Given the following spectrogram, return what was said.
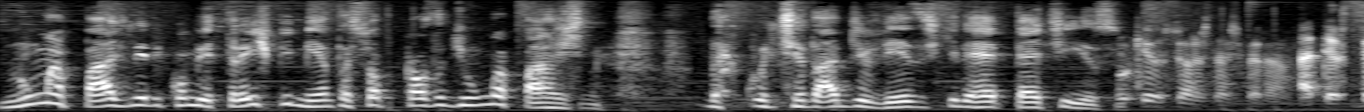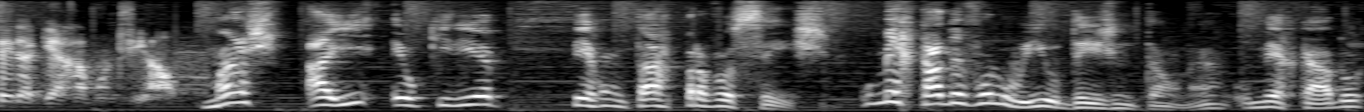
Numa página ele come três pimentas só por causa de uma página. Da quantidade de vezes que ele repete isso. O que o senhor está esperando? A Terceira Guerra Mundial. Mas aí eu queria perguntar para vocês. O mercado evoluiu desde então, né? O mercado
